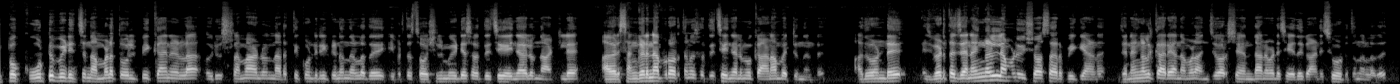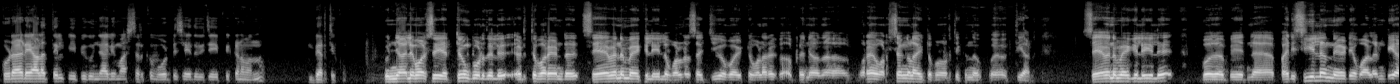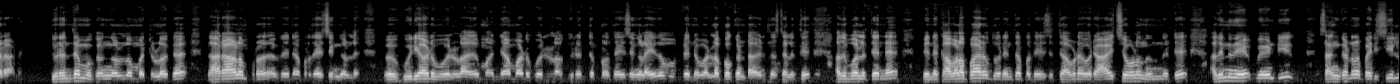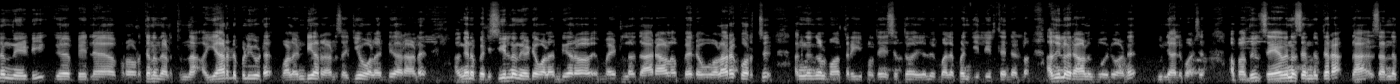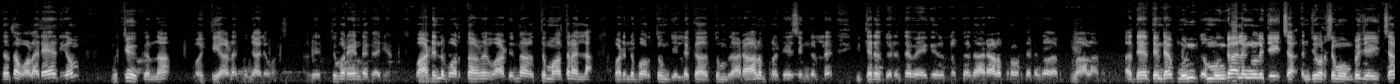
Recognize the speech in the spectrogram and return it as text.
ഇപ്പോൾ കൂട്ടുപിടിച്ച് നമ്മളെ തോൽപ്പിക്കാനുള്ള ഒരു ശ്രമമാണ് നടത്തിക്കൊണ്ടിരിക്കുന്നത് എന്നുള്ളത് ഇവിടുത്തെ സോഷ്യൽ മീഡിയ ശ്രദ്ധിച്ചു കഴിഞ്ഞാലും നാട്ടിലെ അവർ സംഘടനാ പ്രവർത്തനം ശ്രദ്ധിച്ചു കഴിഞ്ഞാലും നമുക്ക് കാണാൻ പറ്റുന്നുണ്ട്. അതുകൊണ്ട് ഇവിടുത്തെ ജനങ്ങളിൽ നമ്മൾ വിശ്വാസം അർപ്പിക്കുകയാണ്. ജനങ്ങൾക്കറിയാം നമ്മൾ അഞ്ചു വർഷം എന്താണ് ഇവിടെ ചെയ്ത് കാണിച്ചു കൊടുത്തുന്നുള്ളത്. കൂടെ അടയാളത്തിൽ പി പി കുഞ്ഞാലി മാസ്റ്റർക്ക് വോട്ട് ചെയ്ത് വിജയിപ്പിക്കണമെന്ന് അഭ്യർത്ഥിക്കും കുഞ്ഞാലി മാഷ് ഏറ്റവും കൂടുതൽ എടുത്തു പറയേണ്ടത് സേവന മേഖലയിൽ വളരെ സജീവമായിട്ട് വളരെ പിന്നെ കുറേ വർഷങ്ങളായിട്ട് പ്രവർത്തിക്കുന്ന വ്യക്തിയാണ്. സേവന മേഖലയിൽ പിന്നെ പരിശീലനം നേടിയ വളണ്ടിയറാണ്. ദുരന്തമുഖങ്ങളിലും മറ്റുള്ളൊക്കെ ധാരാളം പിന്നെ പ്രദേശങ്ങളിൽ കുരിയാട് പോലുള്ള മഞ്ഞാമാട് പോലുള്ള ദുരന്ത പ്രദേശങ്ങൾ ഏത് പിന്നെ വെള്ളപ്പൊക്കം ഉണ്ടായിരുന്ന സ്ഥലത്ത് അതുപോലെ തന്നെ പിന്നെ കവളപ്പാറ ദുരന്ത പ്രദേശത്ത് അവിടെ ഒരാഴ്ചയോളം നിന്നിട്ട് അതിന് വേണ്ടി സംഘടന പരിശീലനം നേടി പിന്നെ പ്രവർത്തനം നടത്തുന്ന ഐ ആർ ഡബ്ല്യൂയുടെ വളണ്ടിയറാണ് സജീവ വളണ്ടിയറാണ്. അങ്ങനെ പരിശീലനം നേടിയ വളണ്ടിയറുമായിട്ടുള്ള ധാരാളം പിന്നെ വളരെ കുറച്ച് അംഗങ്ങൾ മാത്രമേ ഈ പ്രദേശത്ത് ആയാലും മലപ്പുറം ജില്ലയിൽ തന്നെ ഉള്ളൂ അതിലൊരാൾ പോലുമാണ് കുഞ്ഞാലി മാഷ് അപ്പോൾ അത് സേവന സന്നദ്ധത സന്നദ്ധത വളരെയധികം മുറ്റി നിൽക്കുന്ന വ്യക്തിയാണ് കുഞ്ഞാലി മാഷ്. അത് എടുത്തു പറയേണ്ട കാര്യമാണ്. വാർഡിന്റെ പുറത്താണ് വാർഡിന്റെ അകത്ത് മാത്രമല്ല വാർഡിന്റെ പുറത്തും ജില്ലക്കകത്തും ധാരാളം പ്രദേശങ്ങളിൽ ഇത്തരം ദുരന്ത മേഖലകളിലൊക്കെ ധാരാളം പ്രവർത്തനങ്ങൾ നടത്തുന്ന ആളാണ്. അദ്ദേഹത്തിന്റെ മുൻ മുൻകാലങ്ങളിൽ ജയിച്ച അഞ്ച് വർഷം മുമ്പ് ജയിച്ച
